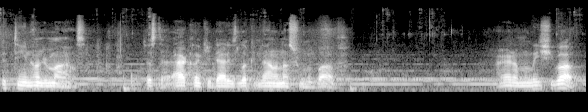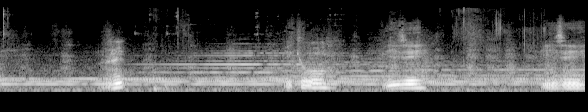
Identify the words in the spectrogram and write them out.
1,500 miles. Just to act like your daddy's looking down on us from above. All right, I'm gonna leash you up. All right? Be cool, easy. Easy.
